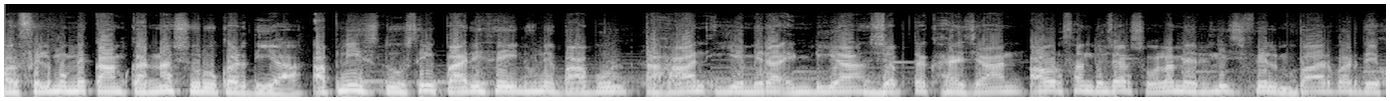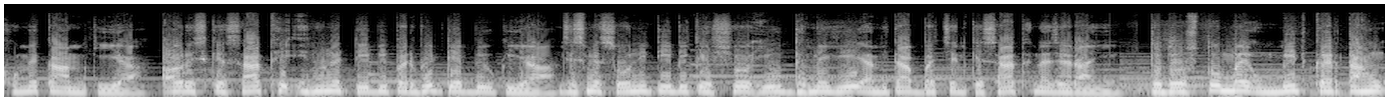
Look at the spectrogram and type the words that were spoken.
और फ़िल्मों में काम करना शुरू कर दिया। अपनी इस दूसरी पारी से इन्होंने बाबुल, तहान, ये मेरा इंडिया, जब तक है जान और सन 2016 में रिलीज़ फ़िल्म बार बार देखो में काम किया और इसके साथ ही इन्होंने टीवी पर भी डेब्यू किया, जिसमें सोनी टीवी के शो युद्ध में ये अमिताभ बच्चन के साथ नज़र आई। तो दोस्तों, मैं उम्मीद करता हूँ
